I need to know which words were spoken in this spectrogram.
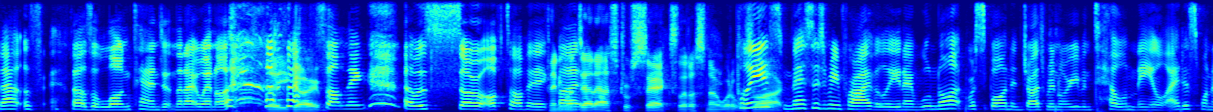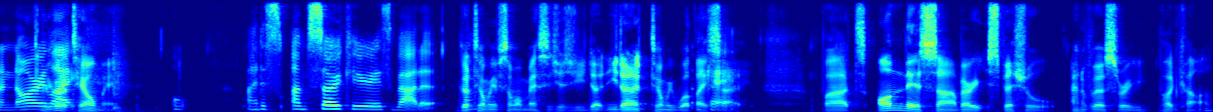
That was that was a long tangent that I went on. There you go. Something that was so off topic. If anyone's had astral sex, let us know what it was like. please message me privately, and I will not respond in judgment or even tell Neil. I just want to know, You gotta like, tell me. I just I'm so curious about it. You gotta tell me if someone messages you. You don't you don't have to tell me what they Okay. say. But on this uh, very special anniversary podcast,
